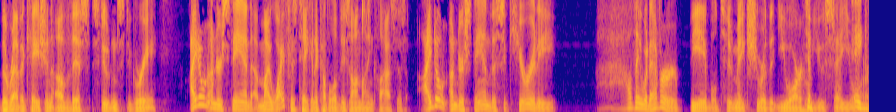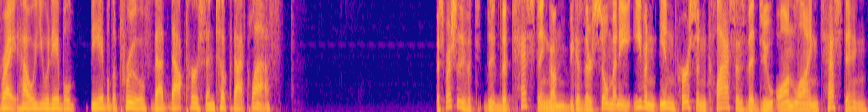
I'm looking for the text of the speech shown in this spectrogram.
the revocation of this student's degree. I don't understand. My wife has taken a couple of these online classes. I don't understand the security. How they would ever be able to make sure that you are who To- you say you are. Right. How you would able be able to prove that that person took that class. Especially the, the the testing um, because there's so many even in person classes that do online testing.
